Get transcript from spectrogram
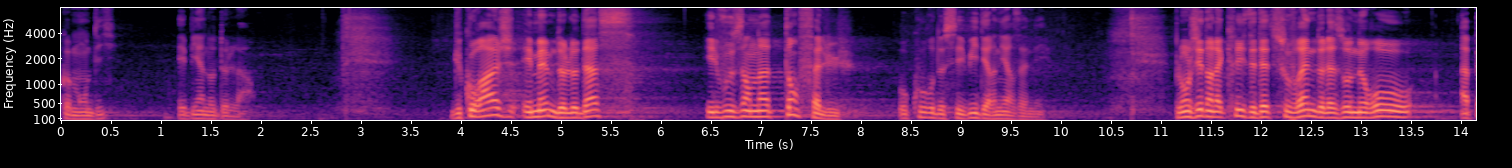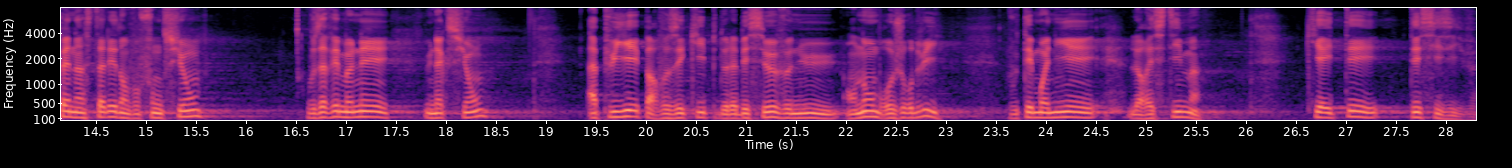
comme on dit, et bien au-delà. Du courage et même de l'audace il vous en a tant fallu au cours de ces huit dernières années. Plongé dans la crise des dettes souveraines de la zone euro, à peine installé dans vos fonctions, vous avez mené une action appuyée par vos équipes de la BCE venues en nombre aujourd'hui, vous témoignez leur estime qui a été décisive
